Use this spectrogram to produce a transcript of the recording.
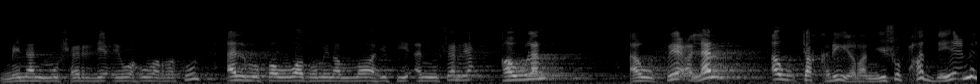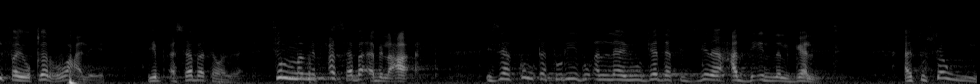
من المشرع وهو الرسول المفوض من الله في أن يشرع قولا أو فعلا أو تقريرا. يشوف حد يعمل فيقر عليه. يبقى ثبت ولا لا؟ ثم نبحثها بقى بالعقل. إذا كنت تريد أن لا يوجد في الزنا حد إلا الجلد أتسوي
